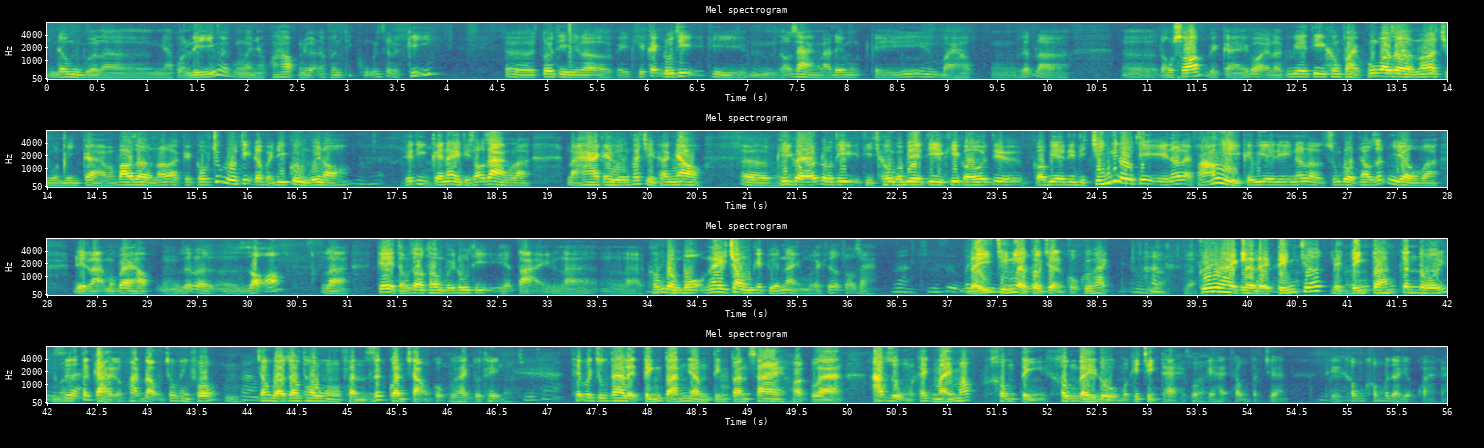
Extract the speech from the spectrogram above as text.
Đông vừa là nhà quản lý mà cũng là nhà khoa học nữa là phân tích cũng rất là kỹ. Uh, tôi thì là ở cái khía cạnh đô thị thì rõ ràng là đây một cái bài học rất là uh, đau xót về cái gọi là cái BAT không phải không bao giờ nó là chỉ một mình cả mà bao giờ nó là cái cấu trúc đô thị nó phải đi cùng với nó. Thế thì cái này thì rõ ràng là là hai cái hướng phát triển khác nhau. Ờ, khi có đô thị thì không có BAT khi có có BAT thì chính cái đô thị nó lại phá hủy cái BAT nó là xung đột nhau rất nhiều và để lại một bài học rất là rõ là cái hệ thống giao thông với đô thị hiện tại là là không đồng bộ ngay trong cái tuyến này một cách rất rõ ràng. Vâng, chính Đấy chính là câu chuyện của quy hoạch. Vâng. Vâng. Quy hoạch là để tính trước, để tính toán cân đối vâng. giữa tất cả các hoạt động trong thành phố. Vâng. Trong đó giao thông là một phần rất quan trọng của quy hoạch đô thị. Thế mà chúng ta lại tính toán nhầm, tính toán sai hoặc là áp dụng một cách máy móc không tỉnh không đầy đủ một cái chỉnh thể của cái hệ thống vận chuyển thì không không bao giờ hiệu quả cả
